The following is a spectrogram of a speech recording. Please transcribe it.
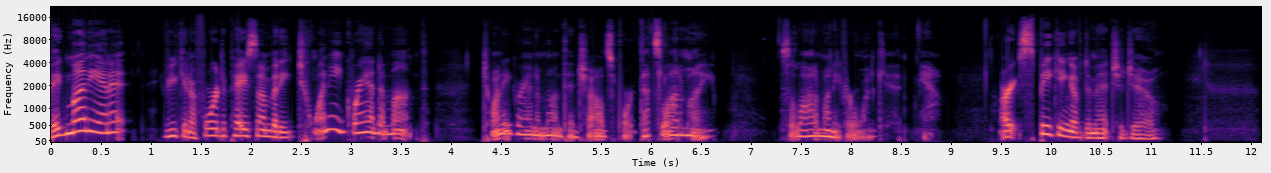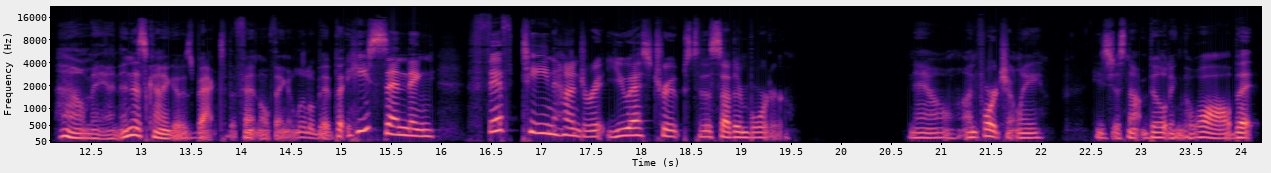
Big money in it. If you can afford to pay somebody 20 grand a month, 20 grand a month in child support, that's a lot of money. It's a lot of money for one kid. Yeah. All right. Speaking of Dementia Joe, Oh man, and this kind of goes back to the fentanyl thing a little bit, but he's sending 1,500 U.S. troops to the southern border. Now, unfortunately, he's just not building the wall, but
